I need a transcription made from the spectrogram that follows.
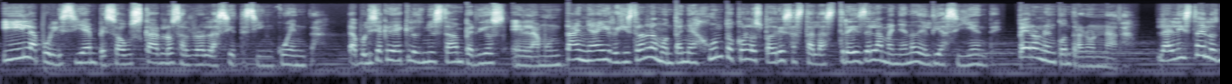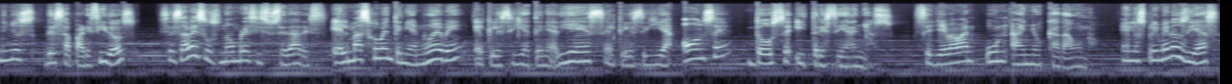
y la policía empezó a buscarlos alrededor de las 7.50. La policía creía que los niños estaban perdidos en la montaña y registraron la montaña junto con los padres hasta las 3 de la mañana del día siguiente, pero no encontraron nada. La lista de los niños desaparecidos Se sabe sus nombres y sus edades. El más joven tenía 9, el que le seguía tenía 10, el que le seguía 11, 12 y 13 años. Se llevaban un año cada uno. En los primeros días,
